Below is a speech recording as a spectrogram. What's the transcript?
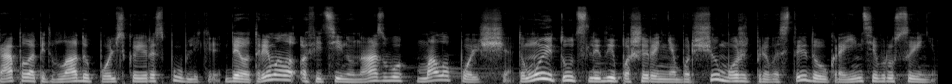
потрапила під владу Польської республіки, де отримала офіційну назву Малопольща. Тому і тут сліди поширення борщу можуть привести до українців русинів.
